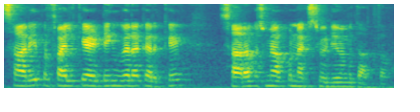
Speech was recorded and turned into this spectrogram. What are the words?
सारी प्रोफ़ाइल की एडिटिंग वगैरह करके सारा कुछ मैं आपको नेक्स्ट वीडियो में बताता हूँ।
